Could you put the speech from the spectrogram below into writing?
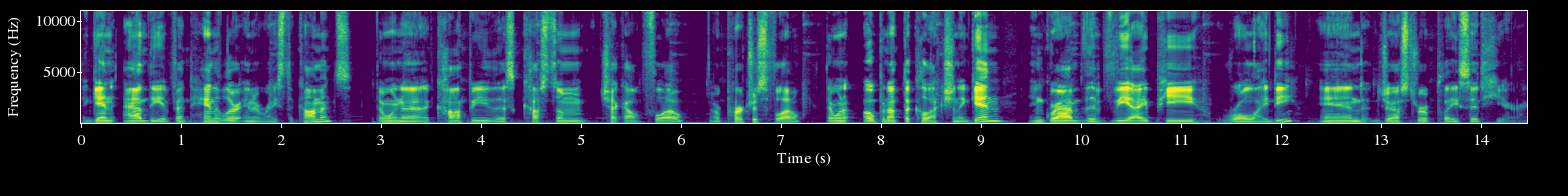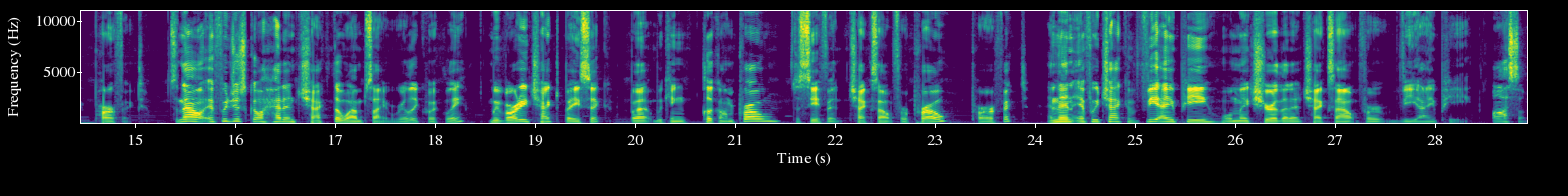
Again, add the event handler and erase the comments. Then we're gonna copy this custom checkout flow or purchase flow. Then we're gonna open up the collection again and grab the VIP role ID and just replace it here. Perfect. So now if we just go ahead and check the website really quickly, we've already checked basic, but we can click on pro to see if it checks out for pro. Perfect. And then if we check VIP, we'll make sure that it checks out for VIP. Awesome.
